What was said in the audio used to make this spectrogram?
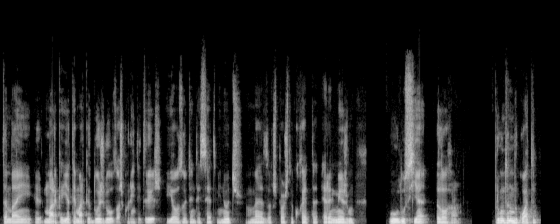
também eh, marca e até marca dois gols aos 43 e aos 87 minutos, mas a resposta correta era mesmo o Lucien Laurent. Pergunta número 4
